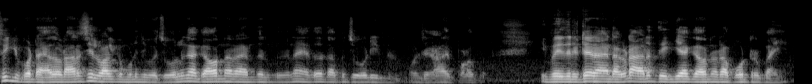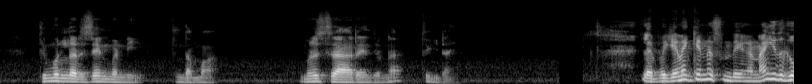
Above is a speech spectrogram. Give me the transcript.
தூக்கி போட்டேன் அதோட அரசியல் வாழ்க்கை முடிஞ்சு போச்சு. ஒழுங்காக கவர்னராக இருந்திருந்ததுன்னா ஏதோ தப்பிச்சு ஓடிட்டு இருக்கும் கொஞ்சம் காலம் பொழப்பு இப்போ இது ரிட்டையர் ஆகிட்டா கூட அடுத்து எங்கேயா கவர்னராக போட்டிருப்பாங்க. திமிரில் ரிசைன் பண்ணி இந்த அம்மா. மினிஸ்டர் ஆகிறேன்னு சொன்னால் தூக்கிட்டாங்க. இல்லை இப்போ எனக்கு என்ன சந்தேகம்னா இதுக்கு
